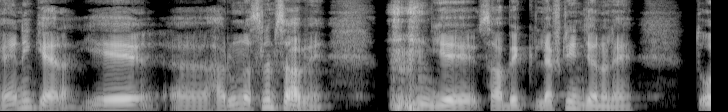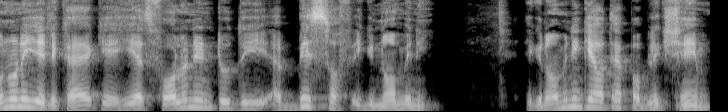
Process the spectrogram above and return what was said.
मैं नहीं कह रहा, ये हारून असलम साहब हैं। ये साबिक लेफ्टिनेंट जनरल हैं। तो उन्होंने ये लिखा है कि he has fallen into the abyss of ignominy. Ignominy क्या होता है? Public shame,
